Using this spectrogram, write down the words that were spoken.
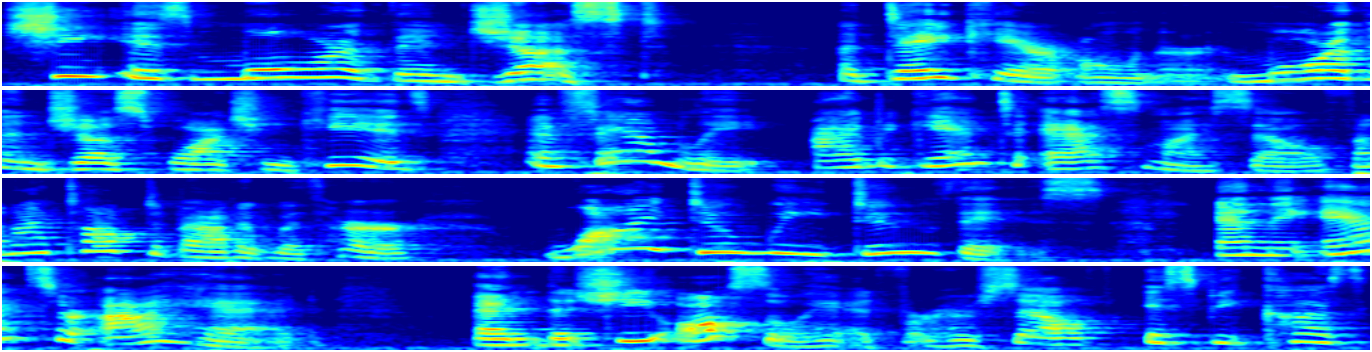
She is more than just a daycare owner, more than just watching kids and family. I began to ask myself, and I talked about it with her, why do we do this? And the answer I had, and that she also had for herself, is because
